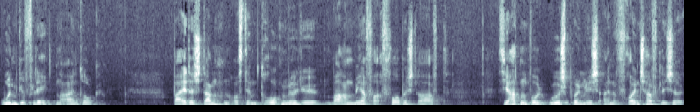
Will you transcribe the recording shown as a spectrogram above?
ungepflegten Eindruck. Beide stammten aus dem Drogenmilieu, waren mehrfach vorbestraft. Sie hatten wohl ursprünglich eine freundschaftliche,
